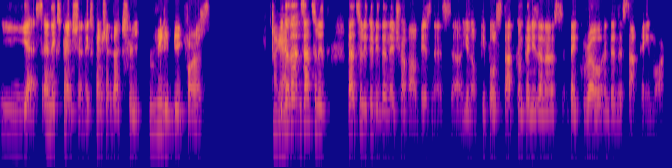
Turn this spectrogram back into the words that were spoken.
Yes, and expansion. Expansion is actually really big for us. Okay. Because that, that's a little that's a little bit the nature of our business. Uh, you know, people start companies on us, they grow, and then they start paying more.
